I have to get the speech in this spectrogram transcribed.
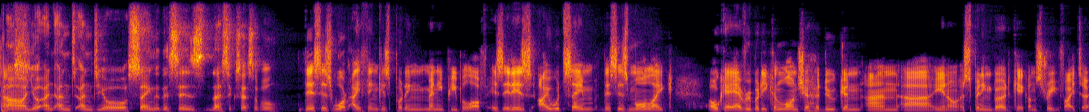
'cause- accessible. Ah, and you're and, and and you're saying that this is less accessible. this is what I think is putting many people off. Is it is I would say this is more like okay, everybody can launch a Hadouken and uh, you know a spinning bird kick on Street Fighter,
